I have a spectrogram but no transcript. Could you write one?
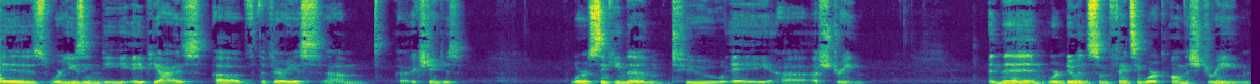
is we're using the APIs of the various um, uh, exchanges. We're syncing them to a, uh, a stream. And then we're doing some fancy work on the stream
